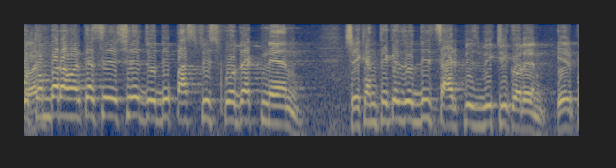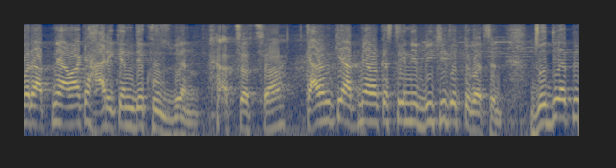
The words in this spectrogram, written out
প্রথমবার আমার কাছে এসে যদি পাঁচ পিস প্রোডাক্ট নেন সেখান থেকে যদি চার পিস বিক্রি করেন এরপরে আপনি আমাকে হারিকেন দিয়ে খুঁজবেন। আচ্ছা আচ্ছা। কারণ কি আপনি আমার কাছ থেকে নিয়ে বিক্রি করতে পারছেন। যদি আপনি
